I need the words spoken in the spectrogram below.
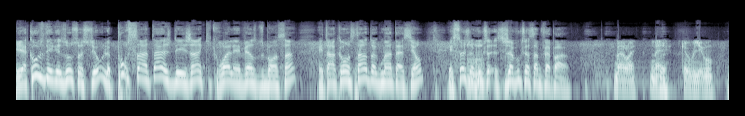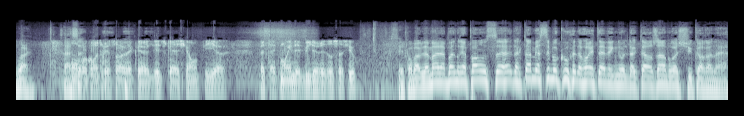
Et à cause des réseaux sociaux, le pourcentage des gens qui croient l'inverse du bon sens est en constante augmentation. Et ça, j'avoue, mhm. que, ça, j'avoue que ça, ça me fait peur. Ben ouais, mais que voulez-vous? Ouais. On va contrer ça avec euh, l'éducation, puis euh, peut-être moins d'abus des réseaux sociaux. C'est probablement la bonne réponse. docteur, merci beaucoup d'avoir été avec nous, le docteur Jean Brochu, coroner.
